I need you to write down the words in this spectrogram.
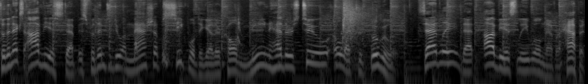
So the next obvious step is for them to do a mashup sequel together called Mean Heathers 2 Electric Boogaloo. Sadly, that obviously will never happen.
